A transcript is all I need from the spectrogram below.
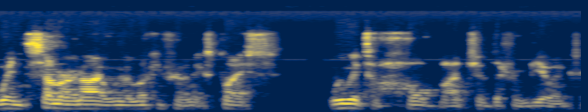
When Summer and I we were looking for our next place, we went to a whole bunch of different viewings,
